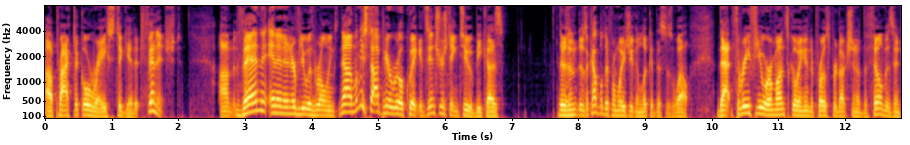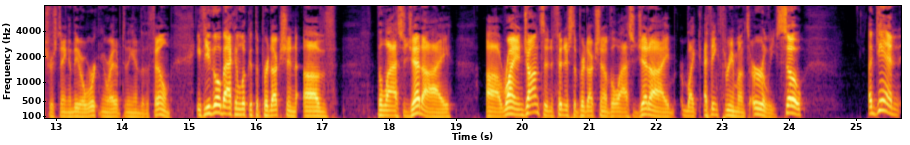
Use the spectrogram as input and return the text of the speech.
a practical race to get it finished. Um, then in an interview with Rolling, now let me stop here real quick. It's interesting too because there's a, there's a couple different ways you can look at this as well. That three fewer months going into post production of the film is interesting, and they were working right up to the end of the film. If you go back and look at the production of the Last Jedi, uh, Rian Johnson finished the production of the Last Jedi like I think three months early. So again,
